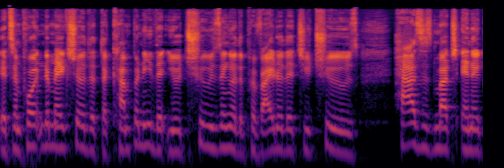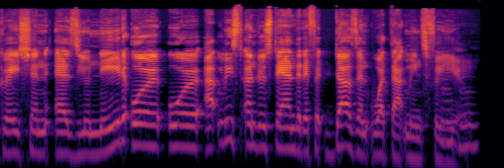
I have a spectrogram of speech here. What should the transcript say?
it's important to make sure that the company that you're choosing or the provider that you choose has as much integration as you need, or or at least understand that if it doesn't, what that means for Mm-hmm. you.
